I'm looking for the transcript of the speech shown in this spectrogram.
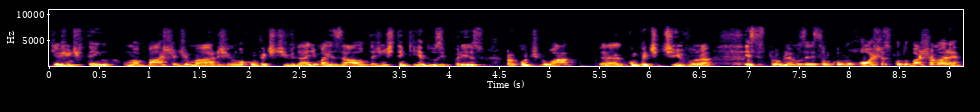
que a gente tem uma baixa de margem, uma competitividade mais alta, a gente tem que reduzir preço para continuar é, competitivo, né? Esses problemas eles são como rochas quando baixa maré.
